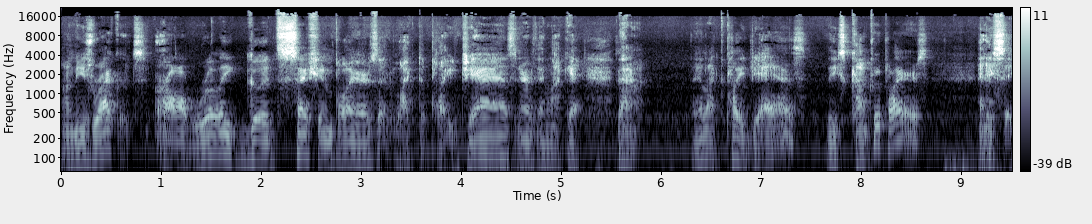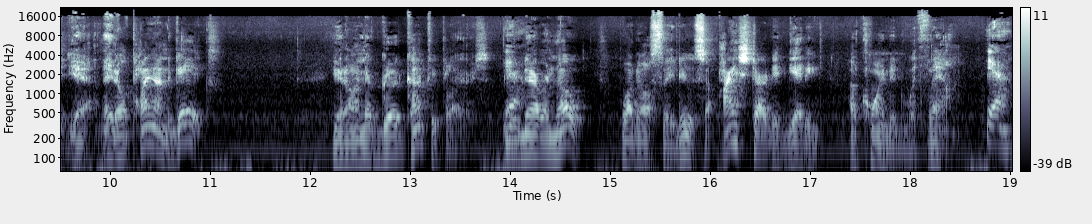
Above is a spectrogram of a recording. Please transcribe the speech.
on these records are all really good session players that like to play jazz and everything like that. Then they like to play jazz, these country players? And he said, yeah, they don't play on the gigs. You know, and they're good country players. Yeah. You never know what else they do. So I started getting acquainted with them. Yeah.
